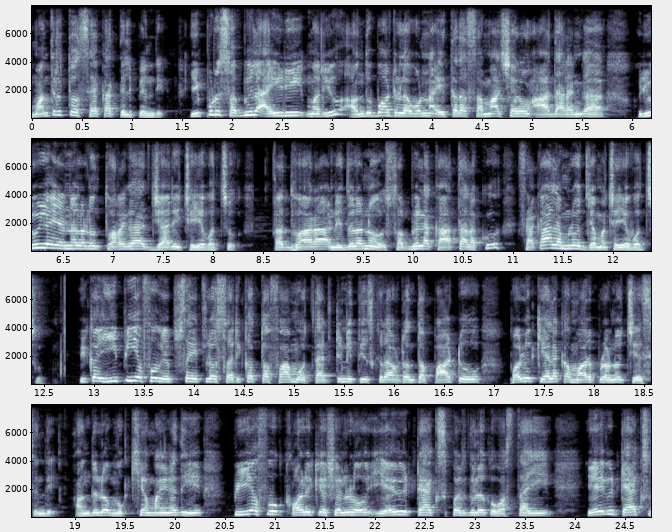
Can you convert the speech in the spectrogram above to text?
మంత్రిత్వ శాఖ తెలిపింది. ఇప్పుడు సభ్యుల ఐడి మరియు అందుబాటులో ఉన్న ఇతర సమాచారం ఆధారంగా యూఏఎన్లను త్వరగా జారీ చేయవచ్చు. తద్వారా నిధులను సభ్యుల ఖాతాలకు సకాలంలో జమ చేయవచ్చు. ఇక ఈపీఎఫ్ వెబ్సైట్లో సరికొత్త ఫాము థర్టీని తీసుకురావడంతో పాటు పలు కీలక మార్పులను చేసింది. అందులో ముఖ్యమైనది పిఎఫ్ క్వాలిఫికేషన్లో ఏవి ట్యాక్స్ పరిధిలోకి వస్తాయి ఏవి ట్యాక్స్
